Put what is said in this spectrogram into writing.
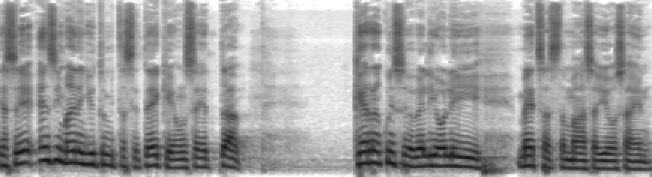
Ja se ensimmäinen juttu, mitä se tekee, on se, että kerran kun se veli oli metsästä maassa jossain,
